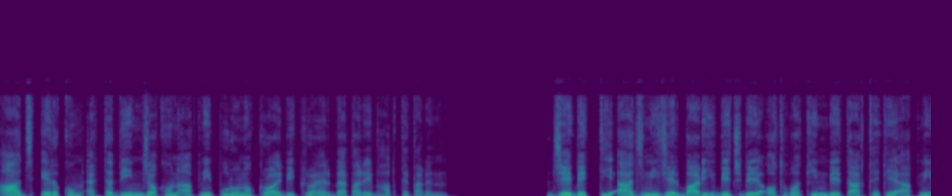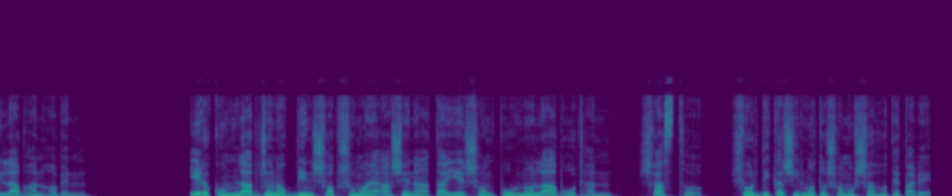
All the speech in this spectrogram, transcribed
আজ এরকম একটা দিন যখন আপনি পুরনো ক্রয় বিক্রয়ের ব্যাপারে ভাবতে পারেন। যে ব্যক্তি আজ নিজের বাড়ি বেচবে অথবা কিনবে তার থেকে আপনি লাভান হবেন। এরকম লাভজনক দিন সবসময় আসে না, তাই এর সম্পূর্ণ লাভ ওঠান। স্বাস্থ্য, সর্দিকাশির মতো সমস্যা হতে পারে।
